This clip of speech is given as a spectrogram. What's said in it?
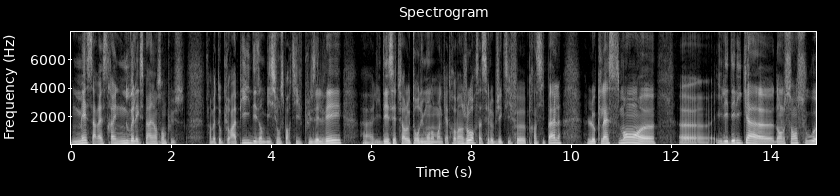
mais ça restera une nouvelle expérience en plus. C'est un bateau plus rapide, des ambitions sportives plus élevées. Euh, L'idée, c'est de faire le tour du monde en moins de 80 jours. Ça, c'est l'objectif euh, principal. Le classement, euh, il est délicat dans le sens où,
